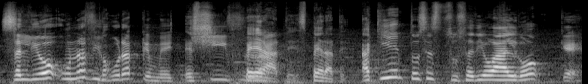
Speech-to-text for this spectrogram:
salió una figura que me chifla. Espérate, espérate. Aquí entonces sucedió algo ¿Qué?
